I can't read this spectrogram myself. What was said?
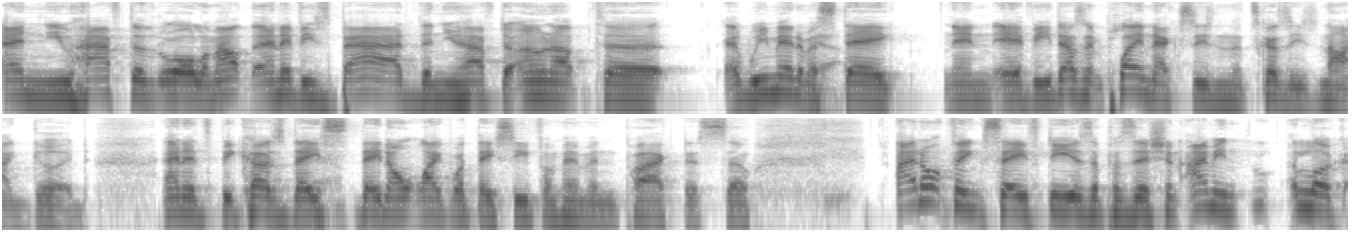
and you have to roll him out. And if he's bad, then you have to own up to. We made a mistake, yeah. and if he doesn't play next season, it's because he's not good, and it's because they yeah. they don't like what they see from him in practice. So, I don't think safety is a position. I mean, look,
